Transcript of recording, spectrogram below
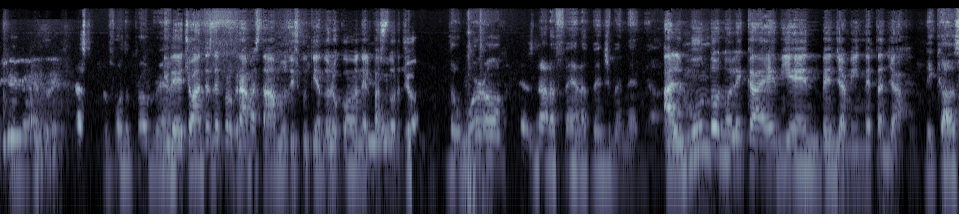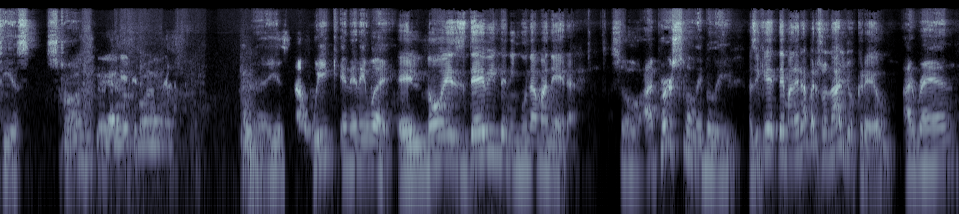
before the Y de hecho antes del programa estábamos discutiéndolo con el pastor John. the world is not a fan of Benjamin Netanyahu Al mundo no le cae bien Benjamín Netanyahu because he is strong. He is not weak in any way. Él no es débil de ninguna manera. So I personally believe Así que de manera personal yo creo Iran,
